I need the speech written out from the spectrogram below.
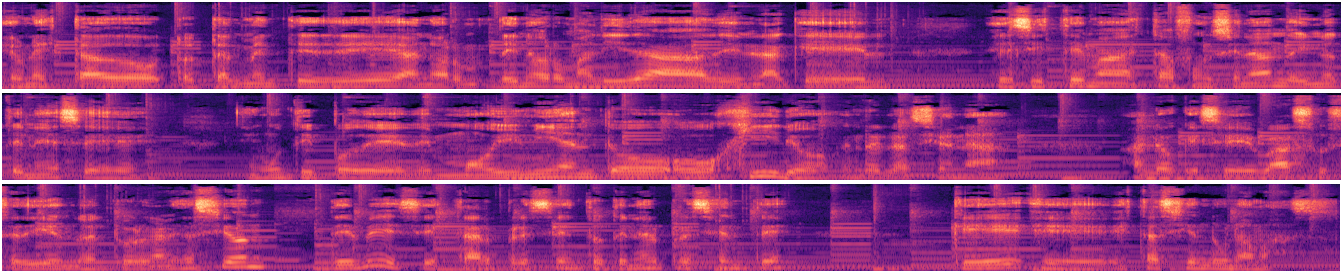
en un estado totalmente de, normalidad, en la que el, sistema está funcionando y no tenés... Eh, ningún tipo de, movimiento o giro en relación a, lo que se va sucediendo en tu organización, debes estar presente o tener presente que eh, está siendo uno más.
